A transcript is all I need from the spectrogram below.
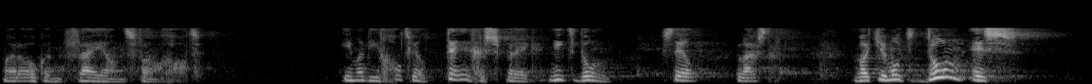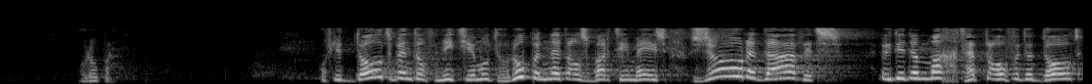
maar ook een vijand van God. Iemand die God wil tegenspreken. Niet doen. Stil, luister. Wat je moet doen is roepen. Of je dood bent of niet, je moet roepen net als Bartimeus, zonen Davids, u die de macht hebt over de dood,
